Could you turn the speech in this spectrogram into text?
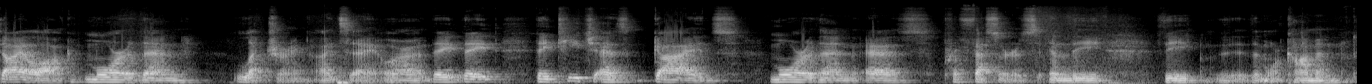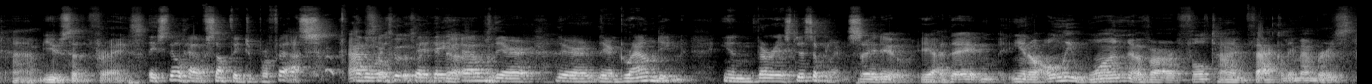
dialogue more than lecturing, I'd say, or they they they teach as guides more than as professors in the the the, more common um, use of the phrase. They still have something to profess. Absolutely, they, they no. have their their their grounding in various disciplines. They do, yeah. They, you know, only one of our full-time faculty members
